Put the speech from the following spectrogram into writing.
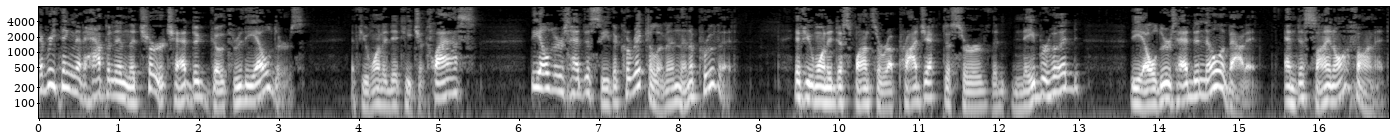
everything that happened in the church had to go through the elders. If you wanted to teach a class, the elders had to see the curriculum and then approve it. If you wanted to sponsor a project to serve the neighborhood, the elders had to know about it and to sign off on it.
